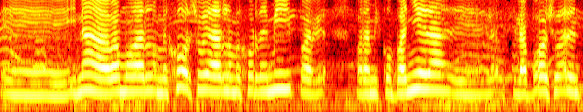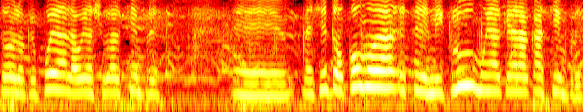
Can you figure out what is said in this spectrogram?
Eh, y nada, vamos a dar lo mejor, yo voy a dar lo mejor de mí para, para mis compañeras, eh, si la puedo ayudar en todo lo que pueda, la voy a ayudar siempre. Eh, me siento cómoda, este es mi club, me voy a quedar acá siempre.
